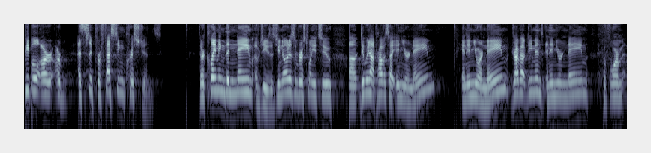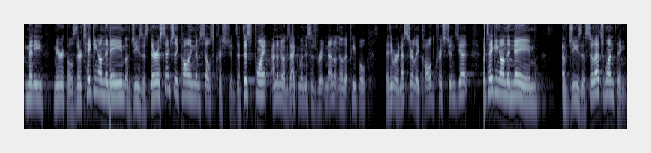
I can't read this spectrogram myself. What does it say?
people are, are essentially professing christians. They're claiming the name of jesus. You notice in verse 22 uh, did we not prophesy in your name and in your name drive out demons and in your name perform many miracles. They're taking on the name of Jesus. They're essentially calling themselves Christians. At this point, I don't know exactly when this is written. I don't know that people that they were necessarily called Christians yet, but taking on the name of Jesus. So that's one thing.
